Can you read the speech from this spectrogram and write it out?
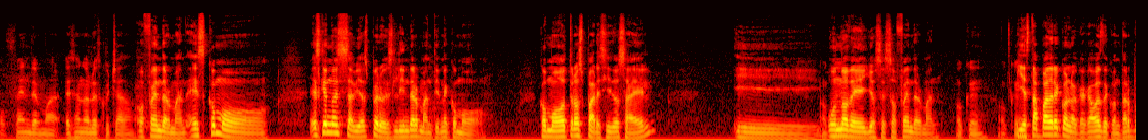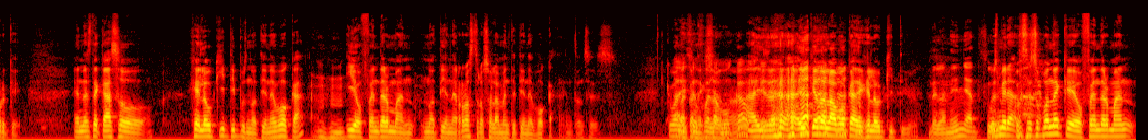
Offenderman, esa no lo he escuchado. Offenderman, es como... Es que no sé si sabías, pero Slenderman tiene como... Como otros parecidos a él. Y uno de ellos es Offenderman. Ok, ok. Y está padre con lo que acabas de contar porque en este caso Hello Kitty pues no tiene boca y Offenderman no tiene rostro, solamente tiene boca. Entonces... Qué buena ahí fue la boca. Ahí, quedó la boca de Hello Kitty. De la niña. Pues mira, se supone que Offenderman,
